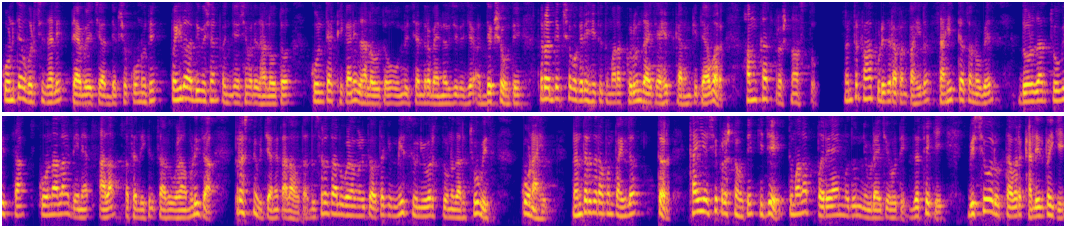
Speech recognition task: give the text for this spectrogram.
कोणत्या वर्षी झाले? त्यावेळेचे अध्यक्ष कोण होते? पहिलं अधिवेशन पंच्याऐंशीमध्ये झालं होतं. कोणत्या ठिकाणी झालं होतं? उमेशचंद्र बॅनर्जी त्याचे अध्यक्ष होते तर अध्यक्ष वगैरे हे ते तुम्हाला करून जायचे आहेत कारण की त्यावर हमखास प्रश्न असतो. नंतर पहा पुढे जर आपण पाहिलं साहित्याचा नोबेल दोन हजार चोवीसचा कोणाला देण्यात आला? असा देखील चालू घडामोडीचा प्रश्न विचारण्यात आला होता. दुसरा चालू घडामोडीचा होता की मिस युनिव्हर्स दोन हजार चोवीस कोण आहेत? नंतर जर आपण पाहिलं तर काही असे प्रश्न होते की जे तुम्हाला पर्यायांमधून निवडायचे होते. जसे की विश्ववृत्तावर खालीलपैकी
